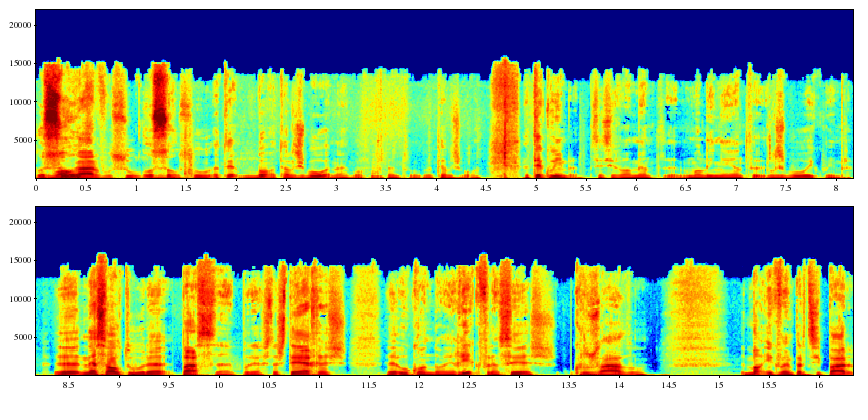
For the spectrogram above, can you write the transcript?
o, o Algarve, o Sul. O né? Sul. O sul até, bom, até Lisboa, né? bom, portanto, até Lisboa. Até Coimbra, sensivelmente, uma linha entre Lisboa e Coimbra. Uh, nessa altura, passa por estas terras o Conde Dom Henrique, francês, cruzado, Bom, e que vem participar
